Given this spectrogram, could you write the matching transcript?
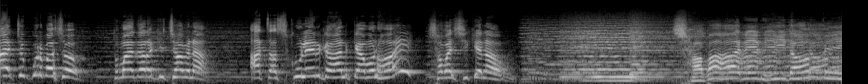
আয় চুপ করে বসো। তোমার দ্বারা কিচ্ছু হবে না। আচ্ছা স্কুলের গান কেমন হয়? সবাই শিখে নাও। সবার হৃদয়ে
